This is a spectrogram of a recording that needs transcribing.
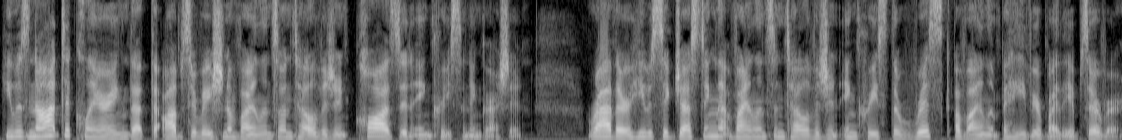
He was not declaring that the observation of violence on television caused an increase in aggression. Rather, he was suggesting that violence in television increased the risk of violent behavior by the observer.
